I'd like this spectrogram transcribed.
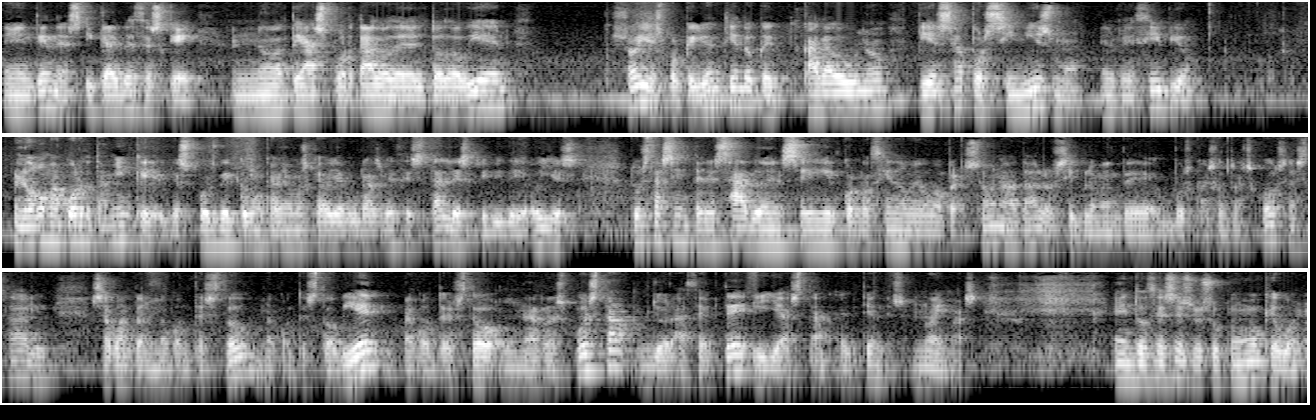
¿entiendes? Y que hay veces que no te has portado del todo bien, oyes, porque yo entiendo que cada uno piensa por sí mismo, en principio. Luego me acuerdo también que después de como que habíamos quedado algunas veces tal, le escribí de, oyes, ¿tú estás interesado en seguir conociéndome como persona tal? O simplemente buscas otras cosas tal. Y, o sea, cuánto me contestó, me contestó bien, me contestó una respuesta, yo la acepté y ya está, ¿entiendes? No hay más. Entonces eso, supongo que bueno,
